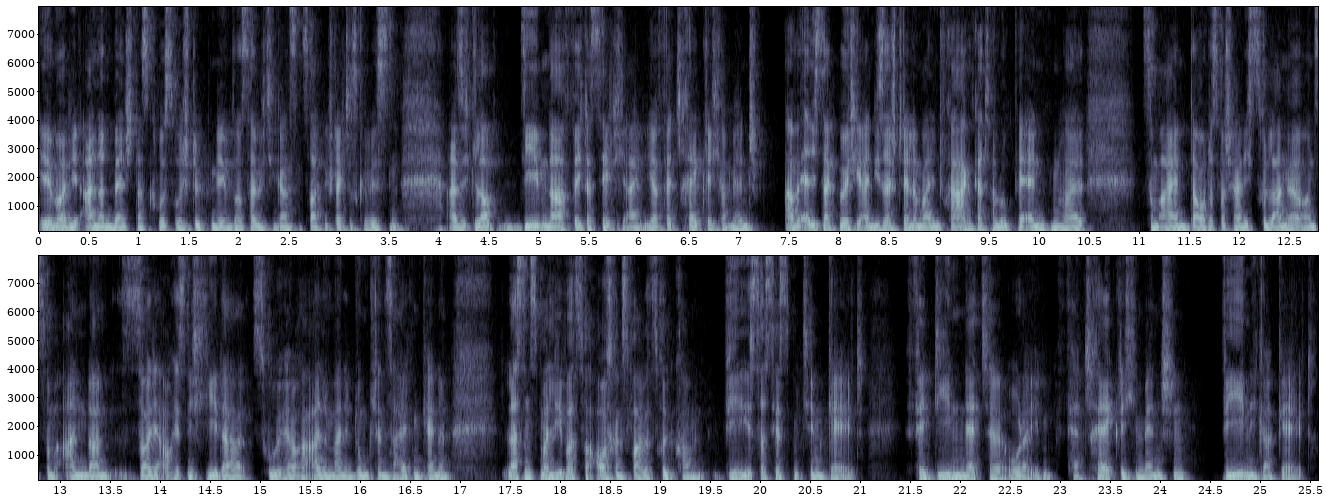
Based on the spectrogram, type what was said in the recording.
immer die anderen Menschen das größere Stück nehmen, sonst habe ich den ganzen Tag ein schlechtes Gewissen. Also ich glaube, demnach wäre ich tatsächlich ein eher verträglicher Mensch. Aber ehrlich gesagt möchte ich an dieser Stelle mal den Fragenkatalog beenden, weil zum einen dauert das wahrscheinlich zu lange und zum anderen soll ja auch jetzt nicht jeder Zuhörer alle meine dunklen Seiten kennen. Lass uns mal lieber zur Ausgangsfrage zurückkommen. Wie ist das jetzt mit dem Geld? Verdienen nette oder eben verträgliche Menschen weniger Geld?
